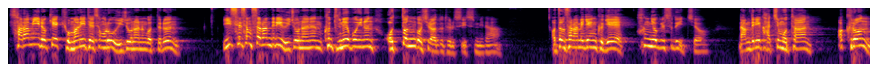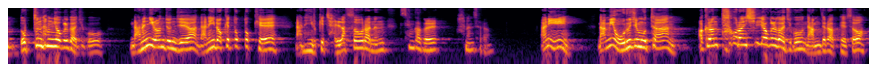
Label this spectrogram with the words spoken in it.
사람이 이렇게 교만의 대상으로 의존하는 것들은 이 세상 사람들이 의존하는 그 눈에 보이는 어떤 것이라도 될 수 있습니다. 어떤 사람에겐 그게 학력일 수도 있죠. 남들이 갖지 못한 아, 그런 높은 학력을 가지고 나는 이런 존재야. 나는 이렇게 똑똑해. 나는 이렇게 잘났어. 라는 생각을 하는 사람. 아니, 남이 오르지 못한 아, 그런 탁월한 실력을 가지고 남들 앞에서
